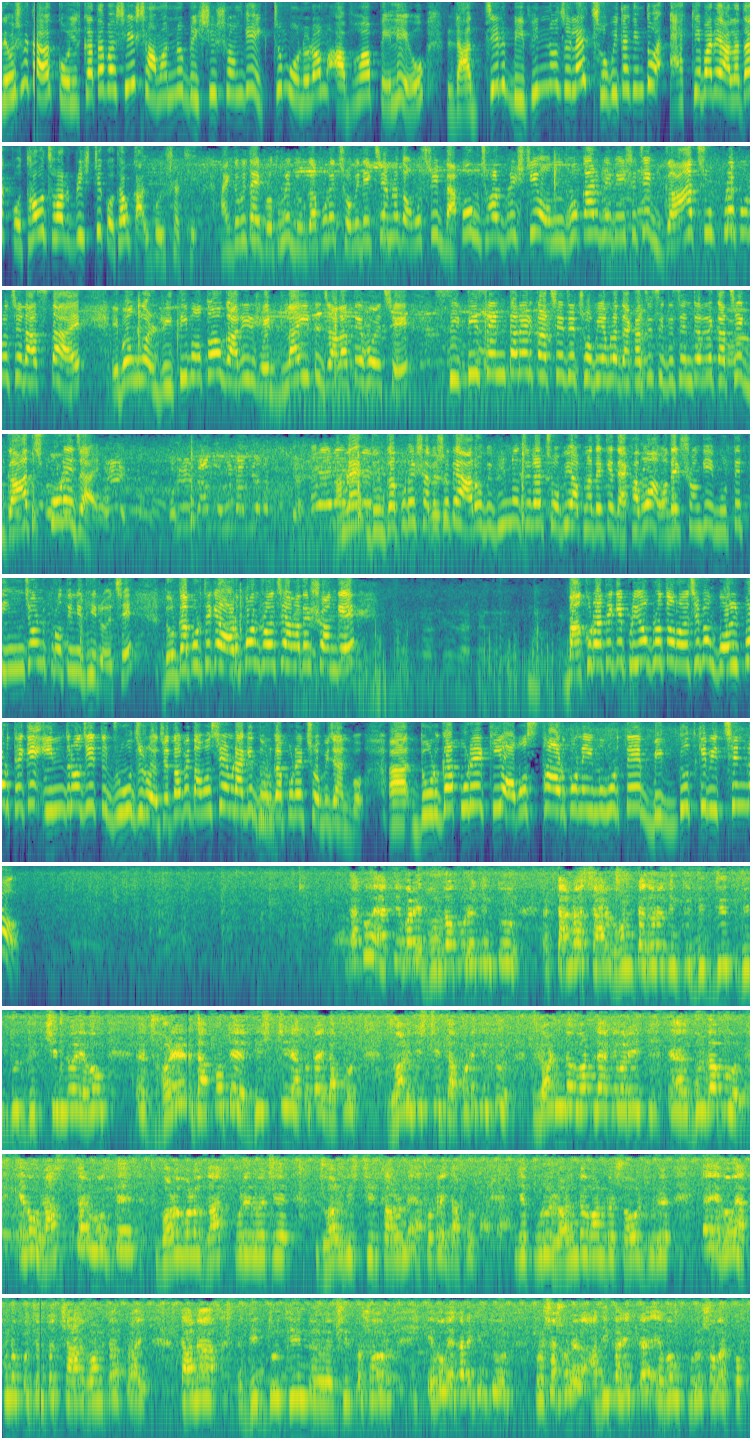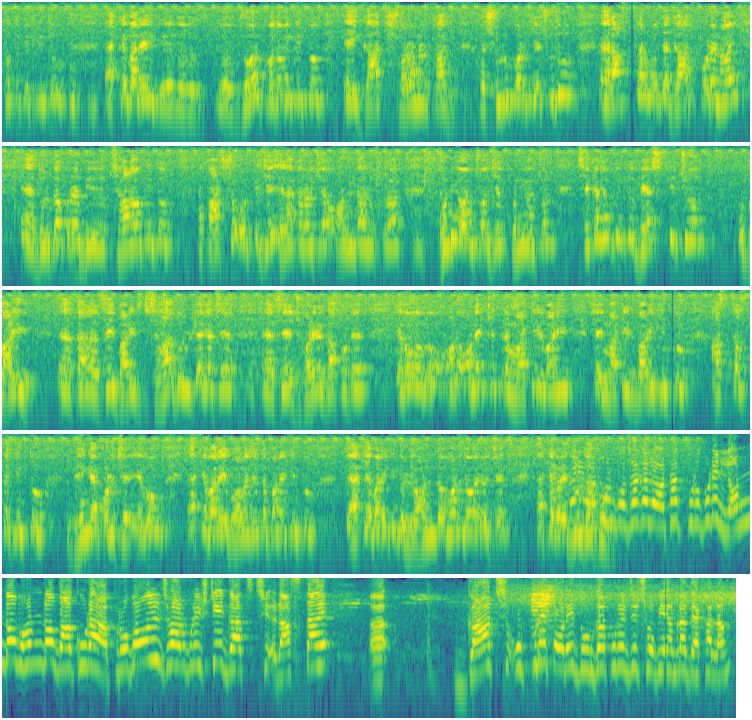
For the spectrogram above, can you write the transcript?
দেবস্মিতা কলকাতাবাসী সামান্য বৃষ্টির সঙ্গে একটু মনোরম আবহাওয়া পেলেও রাজ্যের বিভিন্ন জেলায় ছবিটা কিন্তু একেবারে আলাদা। কোথাও ঝড় বৃষ্টি, কোথাও কালবৈশাখী। একদমই তাই। প্রথমে দুর্গাপুরের ছবি দেখছি আমরা। তমশ্রী ব্যাপক ঝড় বৃষ্টি, অন্ধকার নেমে এসেছে, গাছ উপড়ে পড়েছে রাস্তায় এবং রীতিমতো গাড়ির হেডলাইট জ্বালাতে হয়েছে। সিটি সেন্টারের কাছে যে ছবি আমরা দেখাচ্ছি, সিটি সেন্টারের কাছে গাছ পড়ে যায়। আমরা দুর্গাপুরের সাথে সাথে আরও বিভিন্ন জেলার ছবি আপনাদেরকে দেখাবো। আমাদের সঙ্গে এই মুহূর্তে তিনজন প্রতিনিধি রয়েছে। দুর্গাপুর থেকে অর্পণ রয়েছে আমাদের সঙ্গে। বাঁকুড়া থেকে প্রিয়ব্রত রয়েছে এবং বোলপুর থেকে ইন্দ্রজিৎ রুজ রয়েছে। তবে তমশ্রী আমরা আগে দুর্গাপুরের ছবি জানব। আহ, দুর্গাপুরের কি অবস্থা অর্পণ এই মুহূর্তে? বিদ্যুৎ কি বিচ্ছিন্ন? দেখো একেবারে দুর্গাপুরে কিন্তু টানা চার ঘণ্টা ধরে কিন্তু বিদ্যুৎ বিদ্যুৎ বিচ্ছিন্ন এবং ঝড়ের দাপটে বৃষ্টির এতটাই দাপট ঝড় বৃষ্টির দাপটে কিন্তু লন্ডভন্ড একেবারে আহ, দুর্গাপুর এবং রাস্তার মধ্যে বড় বড় গাছ পড়ে রয়েছে ঝড় বৃষ্টির কারণে এতটাই দাপট যে পুরো লন্ডভন্ড শহর জুড়ে এবং এখনও পর্যন্ত চার ঘণ্টা প্রায় টানা বিদ্যুৎহীন শিল্প শহর এবং এখানে কিন্তু প্রশাসনের আধিকারিকরা এবং পুরসভার পক্ষ থেকে কিন্তু একেবারেই জোর কদমে কিন্তু এই গাছ সরানোর কাজ শুরু করেছে শুধু রাস্তার মধ্যে গাছ পড়ে নয় দুর্গাপুরের ছাড়াও কিন্তু পার্শ্ববর্তী যে এলাকা রয়েছে, অন্ডালুকরা খনি অঞ্চল, যে খনি অঞ্চল, সেখানেও কিন্তু বেশ কিছু বাড়ি তার সেই বাড়ির ছাদ উল্টে গেছে সে ঝড়ের দাপটে এবং অনেক ক্ষেত্রে মাটির বাড়ি সেই মাটির বাড়ি কিন্তু আস্তে আস্তে কিন্তু ভেঙে পড়েছে এবং একেবারেই বলা যেতে পারে কিন্তু একেবারে কিন্তু লন্ডভন্ড হয়ে রয়েছে একেবারে দুর্গাপুর। বোঝা গেল অর্থাৎ পুরোপুরি লন্ডভন্ড বাঁকুড়া প্রবল ঝড় বৃষ্টি গাছ রাস্তায় আহ, গাছ উপড়ে পড়ে দুর্গাপুরের যে ছবি আমরা দেখালাম।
